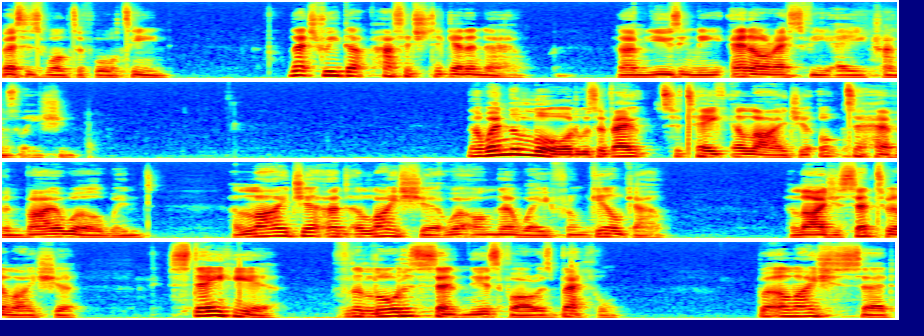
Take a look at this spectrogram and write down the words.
verses 1 to 14. Let's read that passage together now. I'm using the NRSVA translation. Now, when the Lord was about to take Elijah up to heaven by a whirlwind, Elijah and Elisha were on their way from Gilgal. Elijah said to Elisha, Stay here, for the Lord has sent me as far as Bethel. But Elisha said,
